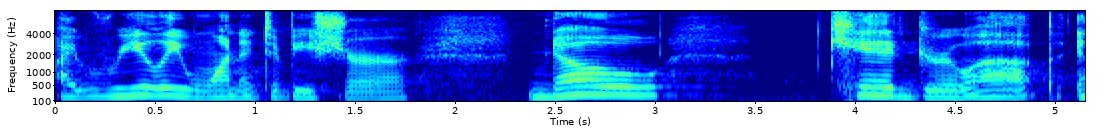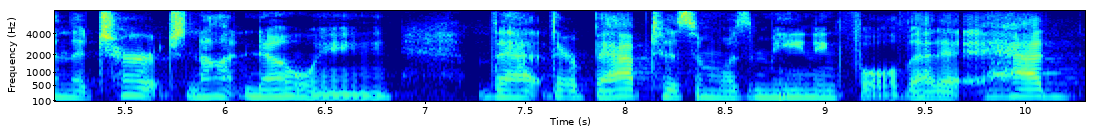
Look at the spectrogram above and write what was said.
I really wanted to be sure no kid grew up in the church not knowing that their baptism was meaningful that it had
